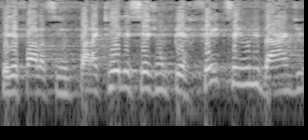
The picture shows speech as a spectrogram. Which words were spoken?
Ele fala assim: para que eles sejam perfeitos em unidade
